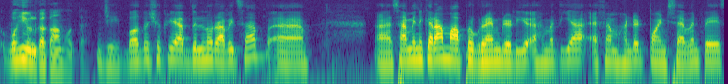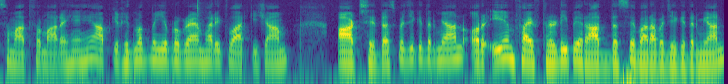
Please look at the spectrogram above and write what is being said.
وہی ان کا کام ہوتا ہے۔ جی بہت بہت شکریہ عبد النور عابد صاحب۔ سامعین کرام، آپ programme radio Ahmadiyya F M hundred point seven پہ سماعت فرما رہے ہیں۔ آپ کی خدمت میں یہ پروگرام ہر اتوار کی شام آٹھ سے دس بجے کے درمیان اور اے ایم فائیو تھرٹی پہ رات دس سے بارہ بجے کے درمیان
